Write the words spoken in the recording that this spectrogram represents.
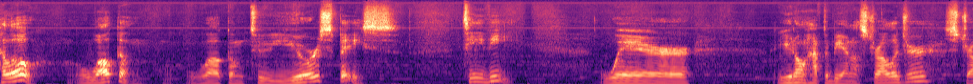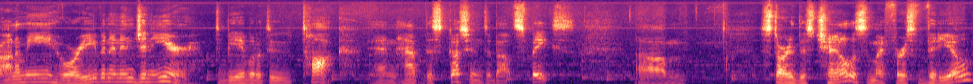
Hello, welcome. Welcome to Your Space TV, where you don't have to be an astrologer, astronomy, or even an engineer to be able to talk and have discussions about space. Um, started this channel. This is my first video.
